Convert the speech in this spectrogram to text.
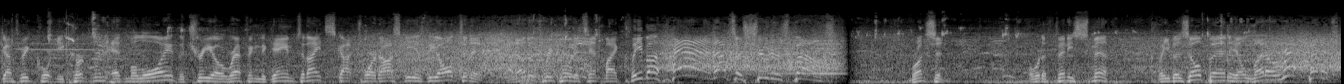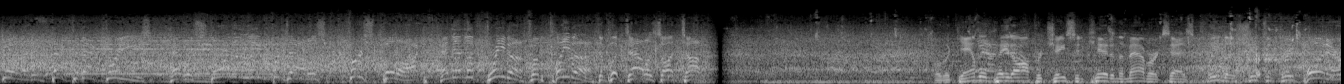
Guthrie, Courtney Kirkland, Ed Malloy, the trio refing the game tonight. Scott Twardowski is the alternate. Another three-point attempt by Kleber, and that's a shooter's bounce. Brunson over to Finney Smith. Kleber's open, he'll let her rip, and it's good. And back-to-back threes have restored the lead for Dallas. First Bullock, and then the three-ball from Kleber to put Dallas on top. Well, the gamble paid off for Jason Kidd and the Mavericks as Kleber shoots a three-pointer,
